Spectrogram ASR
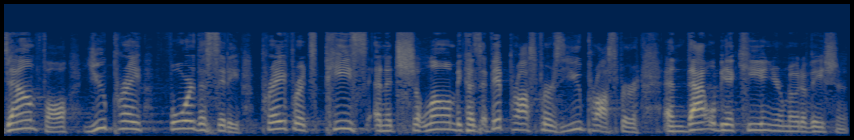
downfall. You pray for the city. Pray for its peace and its shalom because if it prospers, you prosper. And that will be a key in your motivation.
